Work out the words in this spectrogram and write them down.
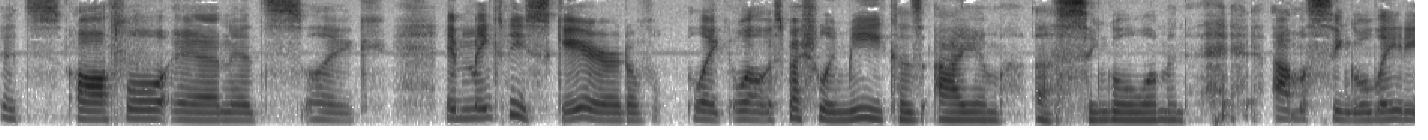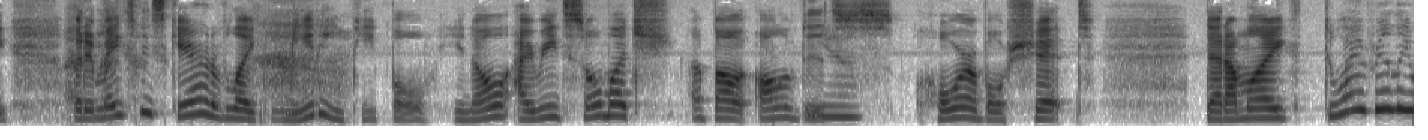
It's awful and it's like it makes me scared of like well, especially me cuz I am a single woman. I'm a single lady, but it makes me scared of like meeting people, you know? I read so much about all of this horrible shit that I'm like, do I really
